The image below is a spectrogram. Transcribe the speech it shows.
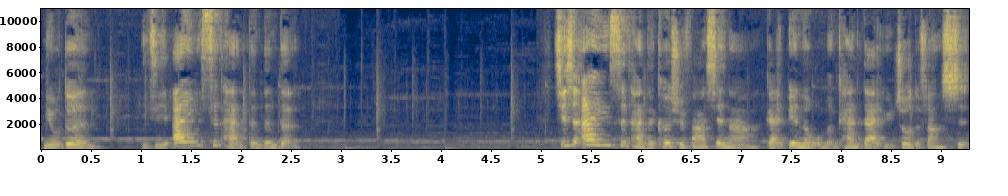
牛顿以及爱因斯坦等等等。其实，爱因斯坦的科学发现啊，改变了我们看待宇宙的方式。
